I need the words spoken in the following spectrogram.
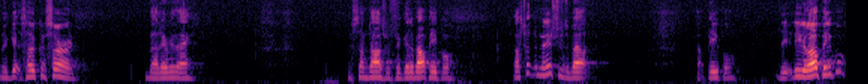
We get so concerned about everything. Sometimes we forget about people. That's what the ministry is about. About people. Do, do you love people?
